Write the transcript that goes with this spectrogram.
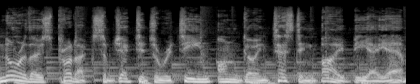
nor are those products subjected to routine ongoing testing by BAM.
